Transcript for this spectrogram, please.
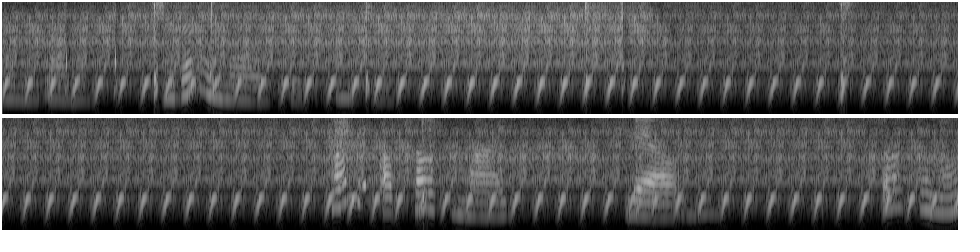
oynayacağım. Neden onu olsun ki? Sen bir aptalsın Mike. Leo. Daha sonra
